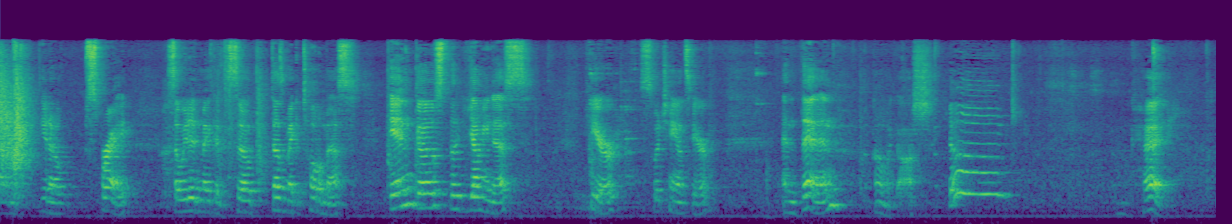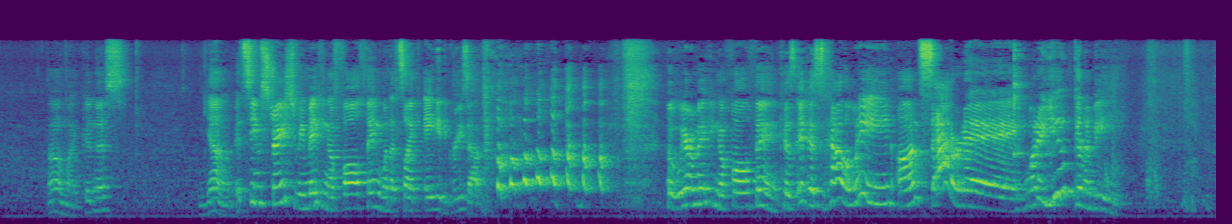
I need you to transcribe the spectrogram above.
you know, spray, so we didn't make it, so it doesn't make a total mess. In goes the yumminess, here, switch hands here, and then, oh my gosh, yum. Okay, oh my goodness, yum. It seems strange to be making a fall thing when it's like 80 degrees out. But we are making a fall thing because it is Halloween on Saturday. What are you gonna be?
